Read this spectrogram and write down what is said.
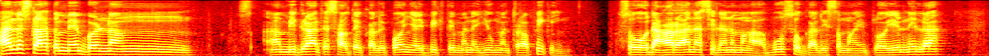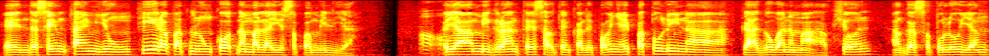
halos lahat ng member ng uh, migrante sa Southern California ay biktima ng human trafficking. So nakaranas sila ng mga abuso galing sa mga employer nila. And the same time, yung hirap at lungkot na malayo sa pamilya. Oo. Kaya ang migrante sa Southern California ay patuloy na gagawa ng mga aksyon hanggang sa tuluyang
